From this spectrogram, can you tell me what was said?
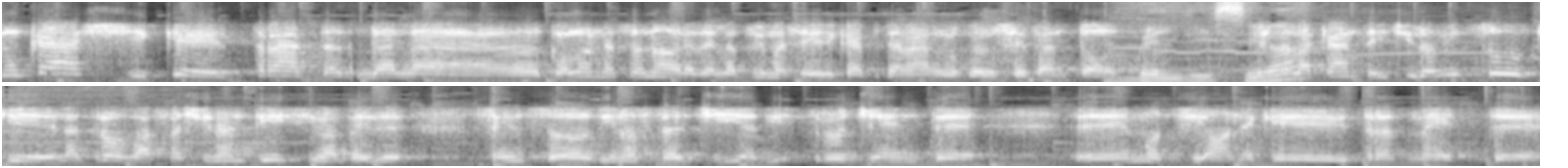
Mukashi che tratta dalla colonna sonora della prima serie di Capitan Harlock del 78. Bellissima. la canta Ichiro Mitsuki e la trova affascinantissima per il senso di nostalgia, di struggente eh, emozione che trasmette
